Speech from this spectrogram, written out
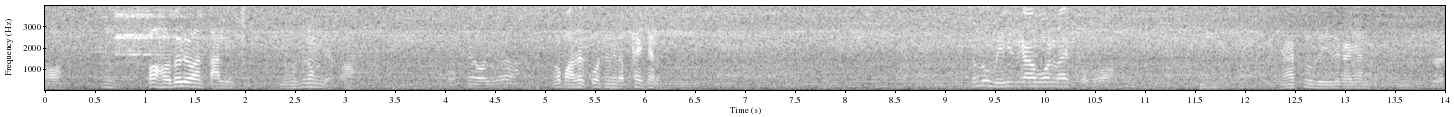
哦，嗯，把好多流量打力水，弄这种的啊。我把这个过程给它拍下来。这路面你是该往来跑啊？你看组织也是该样子。嗯。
